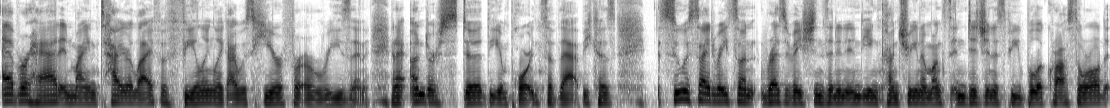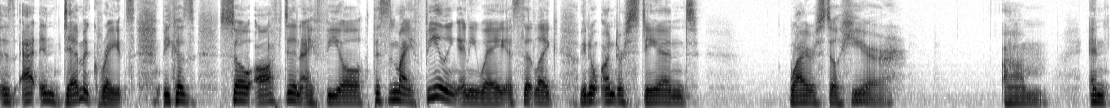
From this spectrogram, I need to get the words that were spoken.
ever had in my entire life of feeling like I was here for a reason. And I understood the importance of that because suicide rates on reservations in an Indian country and amongst indigenous people across the world is at endemic rates because so often I feel this is my feeling anyway, is that like we don't understand why we're still here. Um, and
